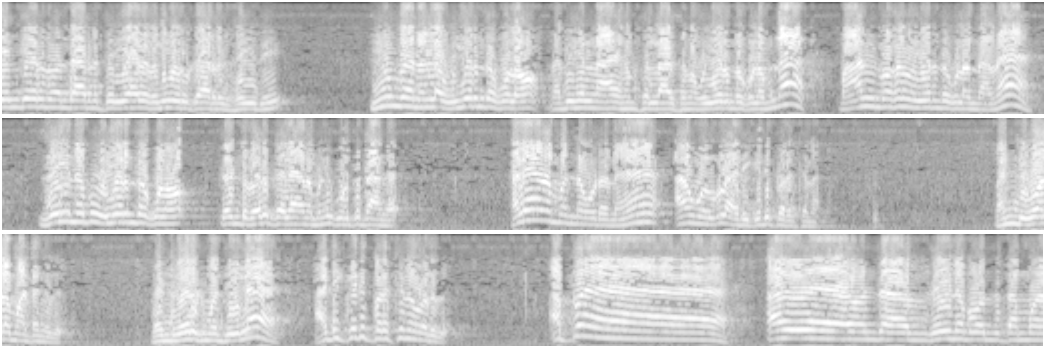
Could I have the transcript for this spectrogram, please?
எங்க இருந்து வந்தாருன்னு தெரியாத வெளியூருக்காரர் செய்து. இவங்க நல்ல உயர்ந்த குலம். நபிகள் நாயகம் சொல்லாசனம் உயர்ந்த குலம்னா மாமி மகன் உயர்ந்த குலம் தானே? ஜெயினபு உயர்ந்த குலம். ரெண்டு பேரும் கல்யாணம் பண்ணி கொடுத்துட்டாங்க. கல்யாணம் பண்ண உடனே அவங்களுக்குள்ள அடிக்கடி பிரச்சனை. வண்டி ஓட மாட்டேங்குது. ரெண்டு பேருக்கு மத்தியில் அடிக்கடி பிரச்சனை வருது. அப்ப அது இந்த ஜெயினபு வந்து தம்ம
